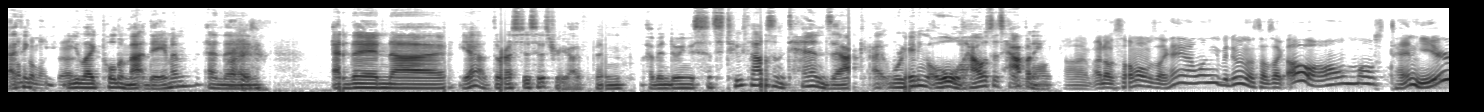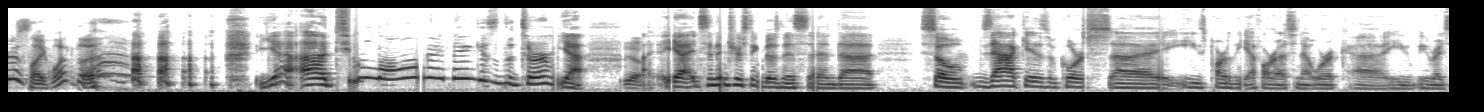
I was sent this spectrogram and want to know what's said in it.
I think like that. you like pulled a Matt Damon, and then Right. and then uh, yeah, the rest is history. I've been I've been doing this since 2010. Zach, I, we're getting old. How is this happening? time. I know someone was like, "Hey, how long have you been doing this?" I was like, "Oh, almost ten years." Like, what the? yeah, uh, too long. I think is the term. Yeah, yeah. yeah, it's an interesting business, and uh, so Zach is, of course, uh, he's part of the FRS network. Uh, he he writes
